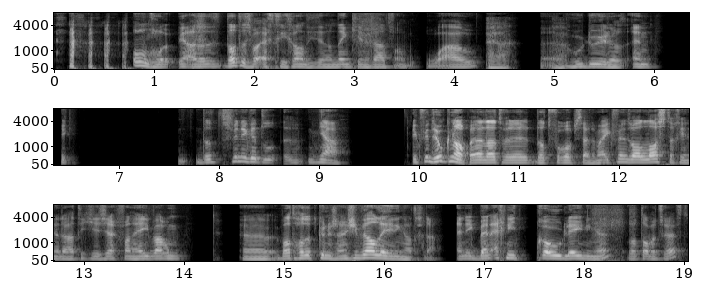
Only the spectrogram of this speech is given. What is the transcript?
Ongelooflijk. Ja, dat is, dat is wel echt gigantisch. En dan denk je inderdaad van, wauw. ja, Eh, Ja. Hoe doe je dat? En ik, dat vind ik het, eh, ja, ik vind het heel knap, hè, laten we dat voorop stellen. Maar ik vind het wel lastig inderdaad dat je zegt van, hé, hey, waarom, eh, wat had het kunnen zijn als je wel lening had gedaan? En ik ben echt niet pro-leningen, wat dat betreft.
